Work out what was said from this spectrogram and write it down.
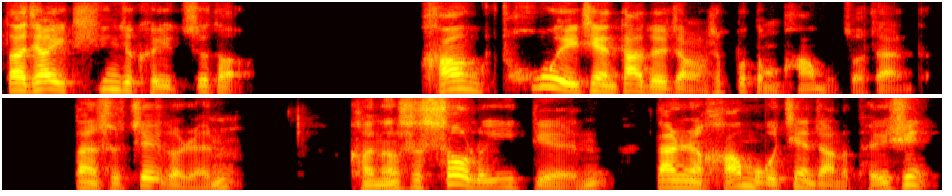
大家一听就可以知道，航护卫舰大队长是不懂航母作战的，但是这个人可能是受了一点担任航母舰长的培训。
